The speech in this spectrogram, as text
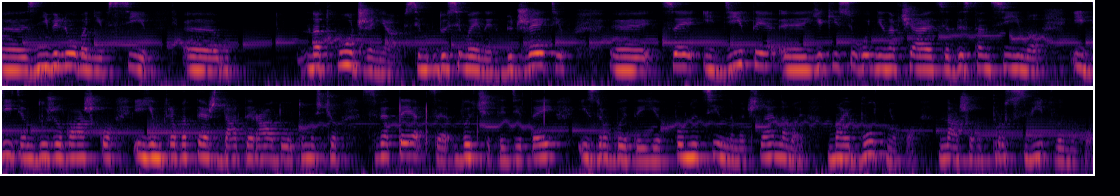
е, знівельовані всі. Е, Надходження до сімейних бюджетів Е, це і діти, е, які сьогодні навчаються дистанційно, і дітям дуже важко, і їм треба теж дати раду, тому що святе це вивчити дітей і зробити їх повноцінними членами майбутнього нашого просвітленого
